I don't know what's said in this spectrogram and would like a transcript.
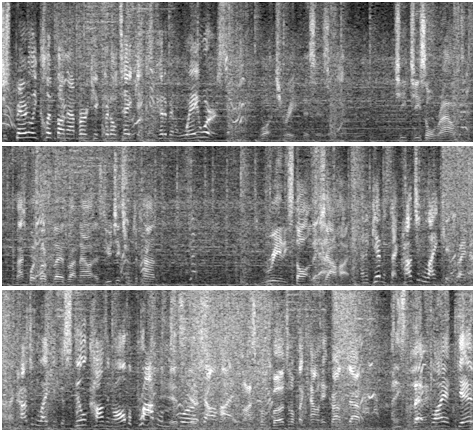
Just barely clipped on that bird kick, but he'll take it because it could have been way worse. What a treat this is. GG's all round. Match point both players right now as Yujix from Japan really startling Xiao Hai. And again, it's that crouching light kick right now. That crouching light kick is still causing all the problems Yes, for yes. Xiao Hai. Nice conversion off that count hit crouch jab. And he's let fly again.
